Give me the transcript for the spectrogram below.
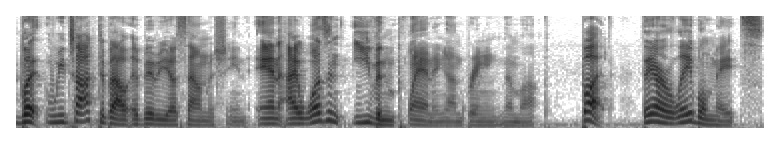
But we talked about Ibibio Sound Machine, and I wasn't even planning on bringing them up. But they are label mates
